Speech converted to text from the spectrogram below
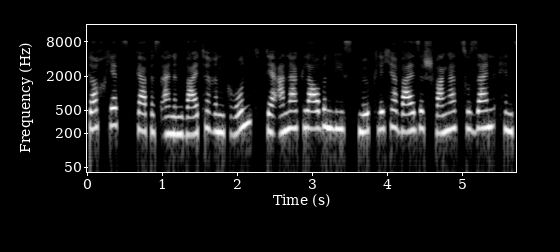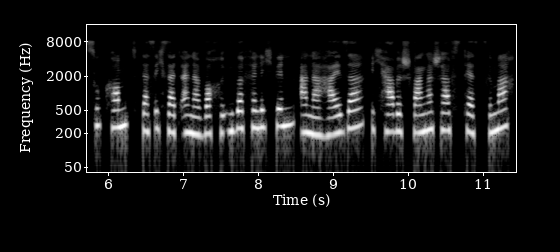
Doch jetzt gab es einen weiteren Grund, der Anna glauben ließ, möglicherweise schwanger zu sein. Hinzu kommt, dass ich seit einer Woche überfällig bin. Anna Heiser, ich habe Schwangerschaftstests gemacht,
